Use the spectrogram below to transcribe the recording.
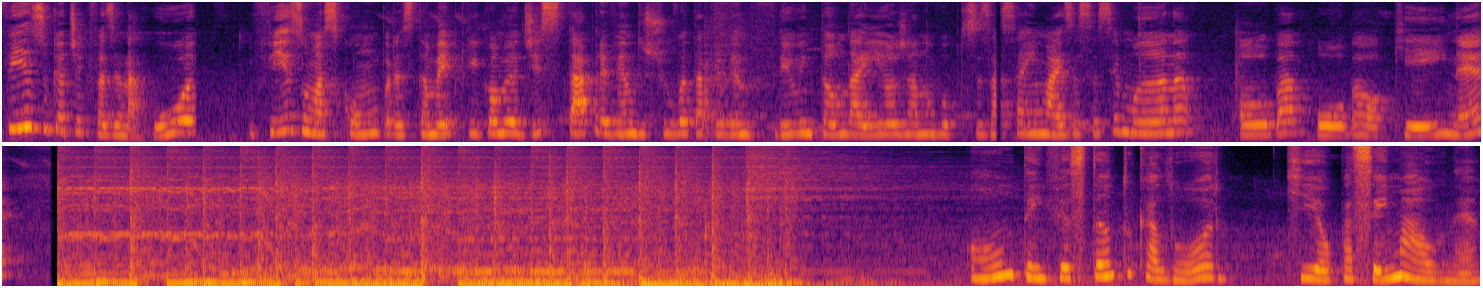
Fiz o que eu tinha que fazer na rua. Fiz umas compras também, porque como eu disse, tá prevendo chuva, tá prevendo frio, então daí eu já não vou precisar sair mais essa semana. Oba, oba, ok, né? Ontem fez tanto calor que eu passei mal, né?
